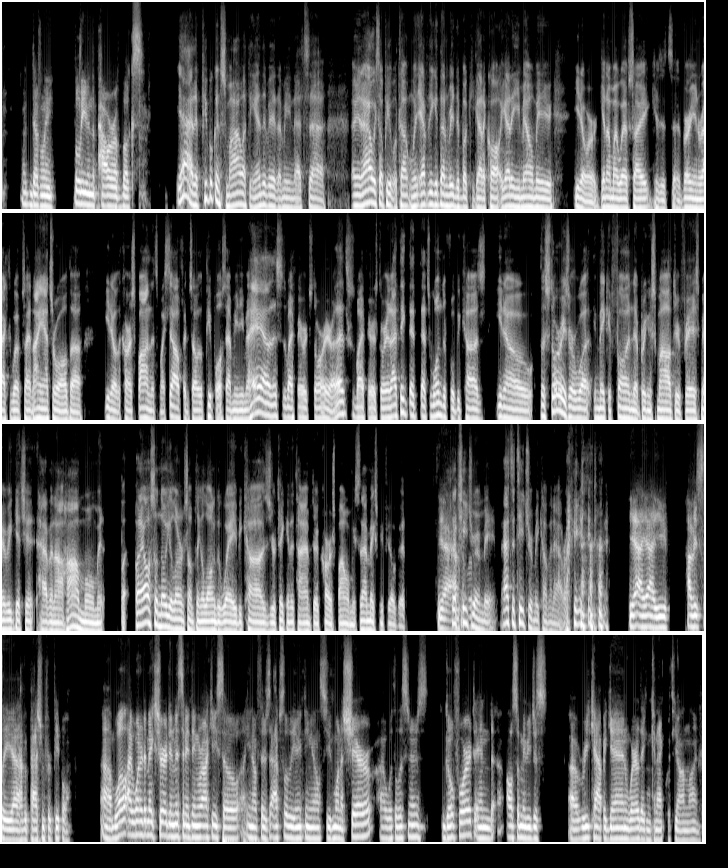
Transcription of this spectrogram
definitely believe in the power of books. Yeah, and if people can smile at the end of it, I mean, that's. uh I mean, I always tell people, tell when after you get done reading the book, you got to call, you got to email me, you know, or get on my website because it's a very interactive website, and I answer all the, you know, the correspondence myself, and so the people send me an email, hey, uh, this is my favorite story, or this is my favorite story, and I think that that's wonderful because you know the stories are what make it fun, that bring a smile to your face, maybe get you have an aha moment but but I also know you learned something along the way because you're taking the time to correspond with me. So that makes me feel good. Yeah, the teacher in me. That's a teacher in me coming out, right? yeah, yeah. You obviously uh, have a passion for people. Um, well, I wanted to make sure I didn't miss anything, Rocky. So, uh, you know, if there's absolutely anything else you'd want to share uh, with the listeners, go for it. And also maybe just uh, recap again where they can connect with you online.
